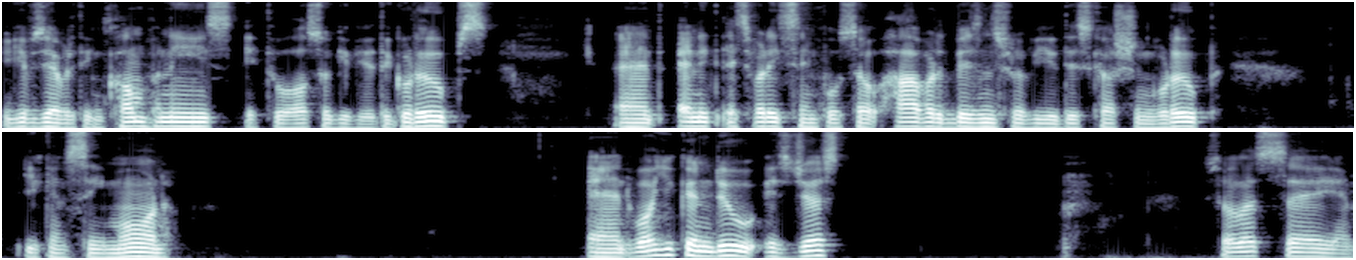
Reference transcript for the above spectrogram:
it gives you everything companies it will also give you the groups and and it, it's very simple. So Harvard Business Review discussion group you can see more. And what you can do is just so let's say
